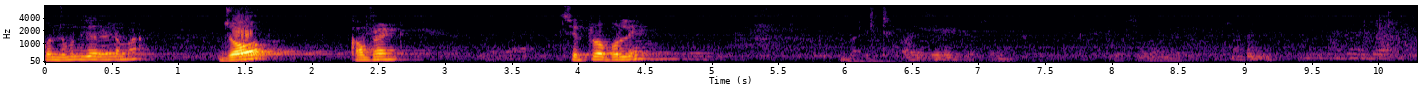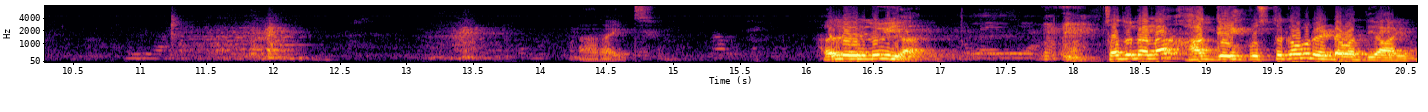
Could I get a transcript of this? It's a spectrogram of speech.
కొంచెం ముందుకు రండి అమ్మా జో comfortable sit properly right hallelujah చదువున హగ్గై పుస్తకం రెండవ అధ్యాయం.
